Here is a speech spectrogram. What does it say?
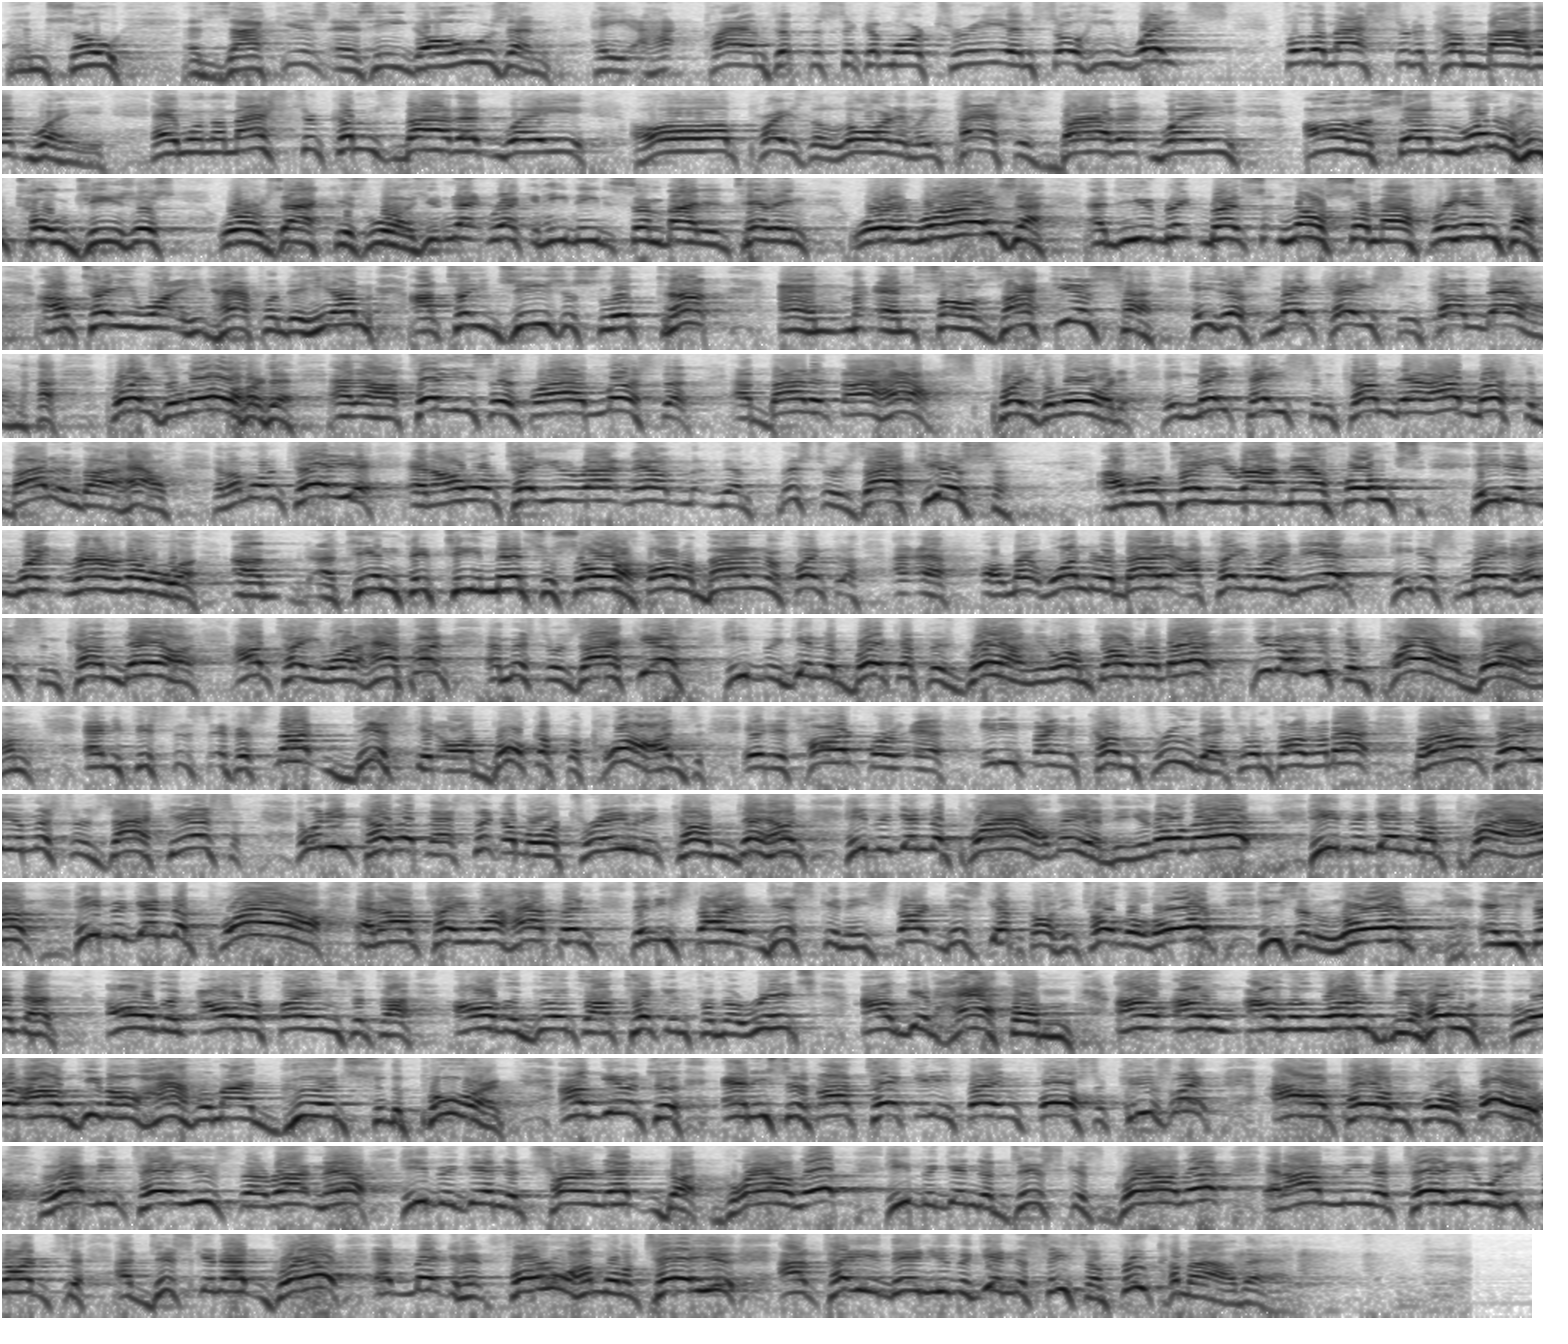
And so, as Zacchaeus, as he goes and he climbs up the sycamore tree, and so he waits for the master to come by that way. And when the master comes by that way, oh, praise the Lord, and when he passes by that way, all of a sudden, wonder who told Jesus where Zacchaeus was. You don't reckon he needed somebody to tell him where he was? Uh, do you believe? No, sir, my friends. Uh, I'll tell you what had happened to him. I'll tell you, Jesus looked up and, and saw Zacchaeus. Uh, he just make haste and come down. praise the Lord. And I'll tell you, he says, For I must abide at thy house. Praise the Lord. Lord. He make haste and come down. I must abide in thy house. And I'm going to tell you, and I want to tell you right now, Mr. Zacchaeus, I'm going to tell you right now, folks, he didn't wait around, no, uh, um, uh, 10, 15 minutes or so, or thought about it, or think, uh, uh, or wonder about it. I'll tell you what he did. He just made haste and come down. I'll tell you what happened. And Mr. Zacchaeus, he began to break up his ground. You know what I'm talking about? You know, you can plow ground, and if it's, if it's not disced or broke up the clods, it is hard for uh, anything to come through that. You know what I'm talking about? But I'll tell you, Mr. Zacchaeus, when he come up that sycamore tree, when he come down, he began began to plow then. Do you know that? He began to plow. He began to plow. And I'll tell you what happened. Then he started disking. He started disking up because he told the Lord, he said, Lord, and he said that all the all the things that the, all the goods I've taken from the rich, I'll give half of them. I'll, I'll, I'll the words, behold, Lord, I'll give all half of my goods to the poor. I'll give it to, and he said, if I take anything false accusingly, I'll pay them for four. Let me tell you that right now, he began to churn that gut ground up. He began to disc his ground up. And I mean to tell you, when he started uh, disking that ground and making it fertile, I'm going to tell you, I'll tell you, then you begin to see some fruit come out of that.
